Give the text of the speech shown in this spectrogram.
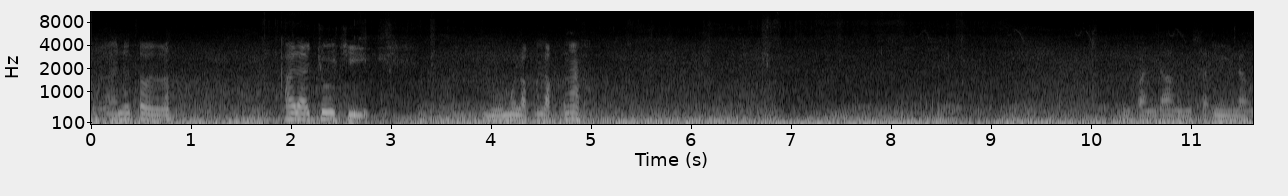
Ano to, no? Kalachuchi. Mumulaklak na. Yung pandang sa ilaw.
